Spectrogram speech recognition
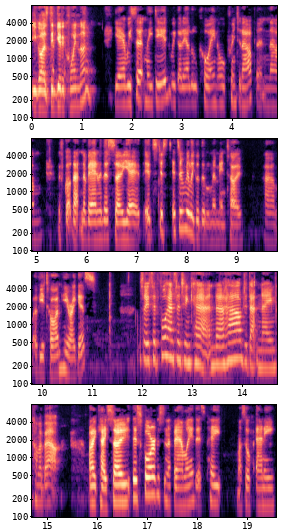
you guys did get a coin though? Yeah, we certainly did. We got our little coin all printed up and um, we've got that in the van with us. So yeah, it's just it's a really good little memento um, of your time here, I guess. So you said four hands in a tin can. Now, how did that name come about? Okay, so there's four of us in the family. There's Pete, myself, Annie,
